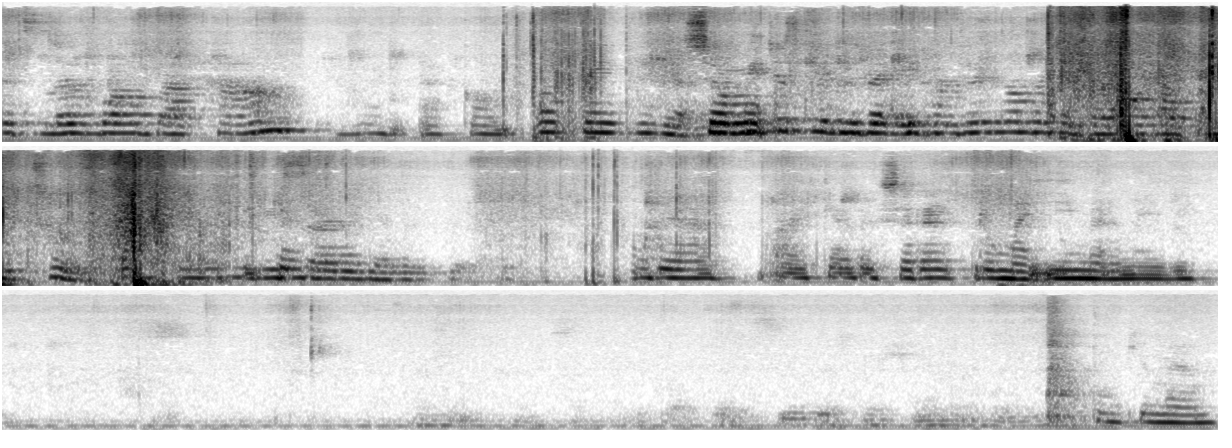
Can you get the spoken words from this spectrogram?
it's livewell.com. Okay, Yeah, So let me just give you the eight hundred number, cause that'll help you too. okay, Resetting everything. yeah, I can reset it through my email maybe. Thank you, ma'am.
